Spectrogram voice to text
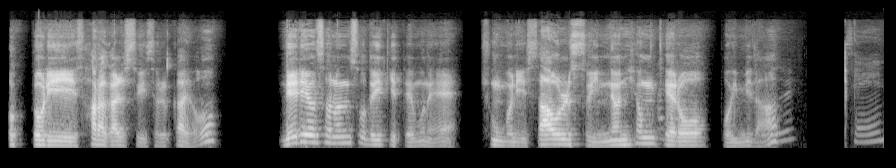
흑돌이 살아갈 수 있을까요? 내려서는 수도 있기 때문에 충분히 싸울 수 있는 형태로 보입니다. 둘, 셋,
